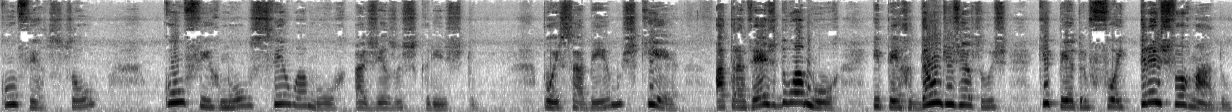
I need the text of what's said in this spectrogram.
confessou, confirmou seu amor a Jesus Cristo. Pois sabemos que é através do amor e perdão de Jesus que Pedro foi transformado,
